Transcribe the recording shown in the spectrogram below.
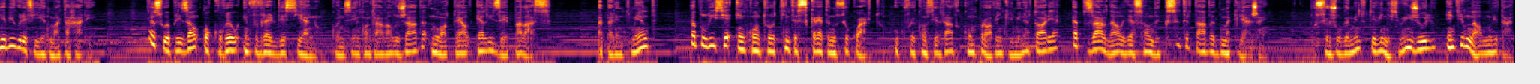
e a biografia de Mata Hari. A sua prisão ocorreu em fevereiro desse ano, quando se encontrava alojada no Hotel Élysée Palace. Aparentemente, a polícia encontrou tinta secreta no seu quarto, o que foi considerado como prova incriminatória, apesar da alegação de que se tratava de maquilhagem. O seu julgamento teve início em julho, em tribunal militar.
